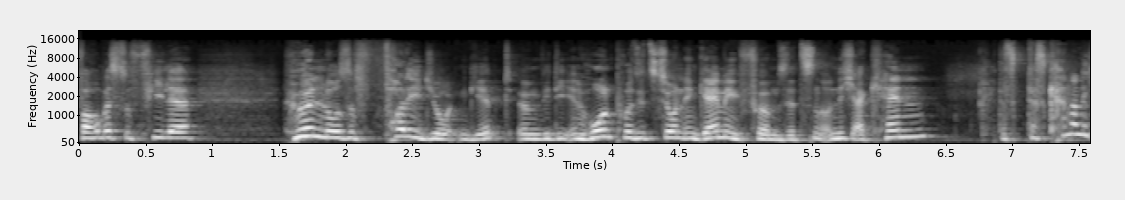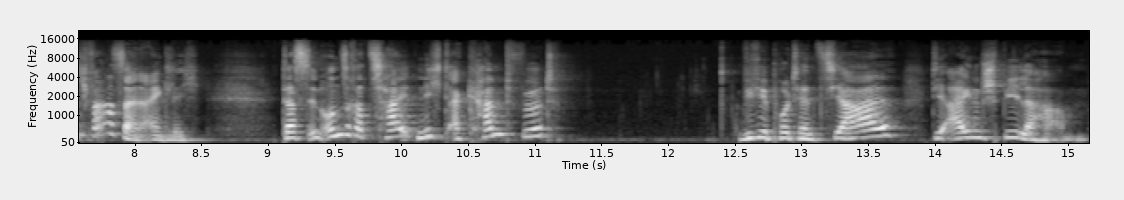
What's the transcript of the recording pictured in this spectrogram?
warum es so viele hirnlose Vollidioten gibt, irgendwie, die in hohen Positionen in Gaming-Firmen sitzen und nicht erkennen, das, das kann doch nicht wahr sein eigentlich, dass in unserer Zeit nicht erkannt wird, wie viel Potenzial die eigenen Spiele haben.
